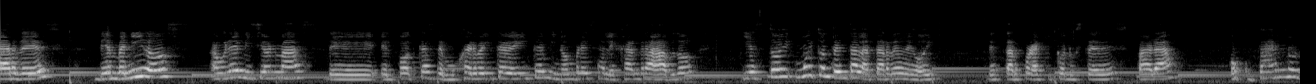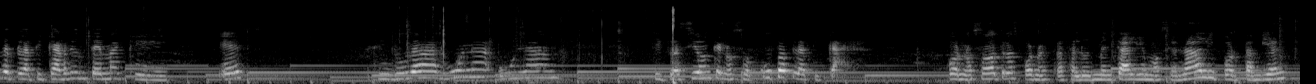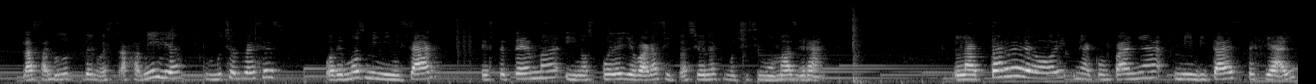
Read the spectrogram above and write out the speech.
tardes. Bienvenidos a una emisión más del podcast de Mujer 2020. Mi nombre es Alejandra Abdo y estoy muy contenta la tarde de hoy de estar por aquí con ustedes para ocuparnos de platicar de un tema que es sin duda alguna una situación que nos ocupa platicar por nosotros, por nuestra salud mental y emocional y por también la salud de nuestra familia, que muchas veces podemos minimizar este tema y nos puede llevar a situaciones muchísimo más grandes. La tarde de hoy me acompaña mi invitada especial.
